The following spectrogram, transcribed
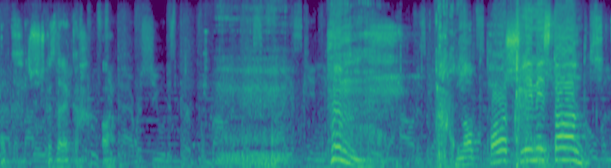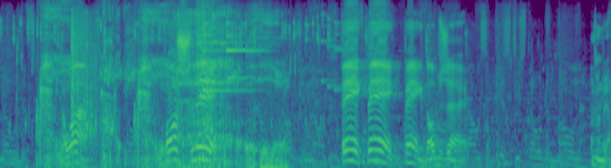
tak troszeczkę z daleka. O. Hmm. No poszlimy stąd! Ała! Poszli! Pyk, pyk, pyk, dobrze. Dobra.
